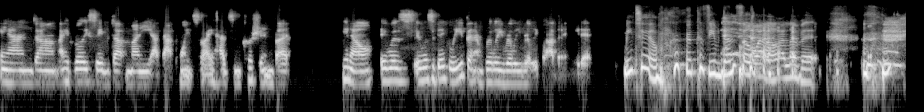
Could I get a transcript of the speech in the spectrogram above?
And um, I had really saved up money at that point. So I had some cushion, but you know, it was, it was a big leap and I'm really, really, really glad that I made it. Me too, because you've done so well. I love it.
